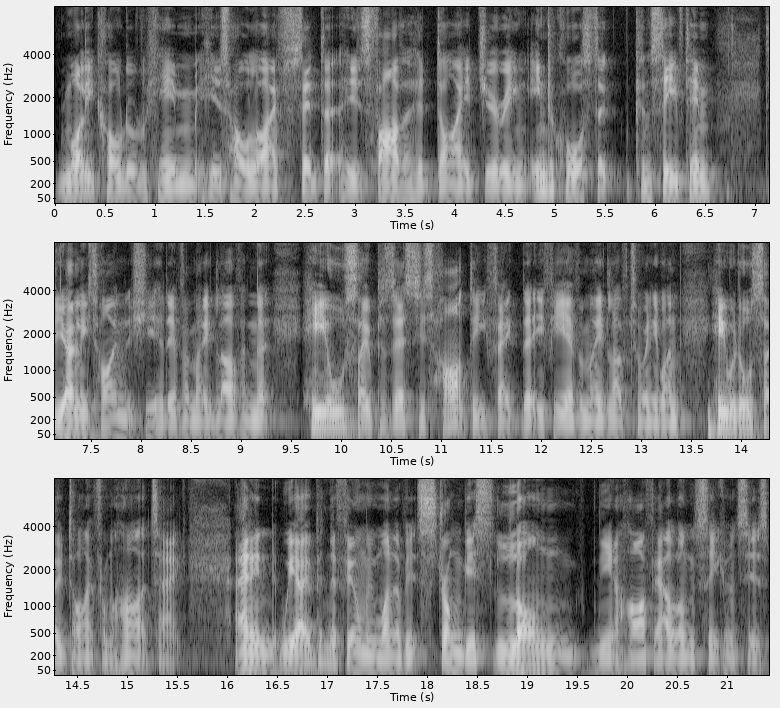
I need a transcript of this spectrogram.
Molly coddled him his whole life, said that his father had died during intercourse that conceived him the only time that she had ever made love, and that he also possessed his heart defect that if he ever made love to anyone, he would also die from a heart attack. And we opened the film in one of its strongest, long, you know, half hour long sequences,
